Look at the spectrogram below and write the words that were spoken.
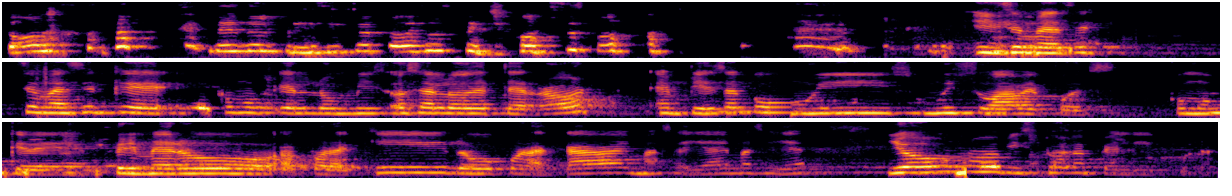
todo, desde el principio todo es sospechoso. Y se me hace, se me hace que como que lo mismo, o sea, lo de terror empieza como muy, muy suave, pues, como que primero por aquí, luego por acá, y más allá, y más allá. Yo aún no he visto la película.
